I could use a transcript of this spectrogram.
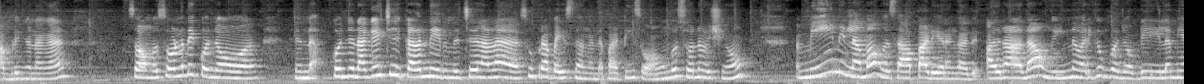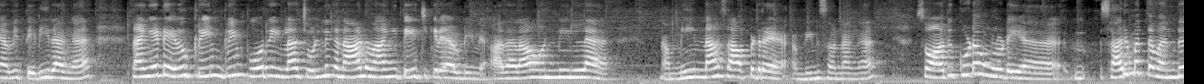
அப்படின்னு சொன்னாங்க. ஸோ அவங்க சொன்னதே கொஞ்சம் கொஞ்சம் நகைச்சுவை கலந்து இருந்துச்சு. அதனால் சூப்பராக பேசுவாங்க அந்த பாட்டி. ஸோ அவங்க சொன்ன விஷயம் மீன் இல்லாமல் அவங்க சாப்பாடு இறங்காது. அதனால தான் அவங்க இன்ன வரைக்கும் கொஞ்சம் அப்படியே இளமையாகவே தெரியுறாங்க. நான் கேட்டேன் ஏதோ க்ரீம் க்ரீம் போடுறீங்களா? சொல்லுங்கள் நானும் வாங்கி தேய்ச்சிக்கிறேன் அப்படின்னு. அதெல்லாம் ஒன்றும் இல்லை. நான் மீன் தான் சாப்பிட்றேன் அப்படின்னு சொன்னாங்க. ஸோ அது கூட உங்களுடைய சருமத்தை வந்து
